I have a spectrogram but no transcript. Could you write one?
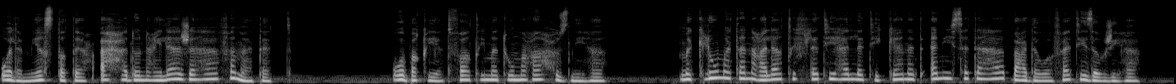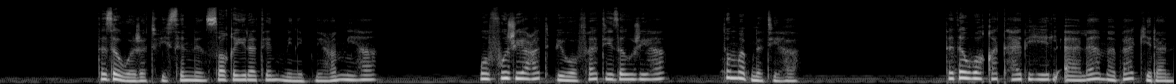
ولم يستطع أحد علاجها فماتت. وبقيت فاطمة مع حزنها مكلومة على طفلتها التي كانت أنستها بعد وفاة زوجها. تزوجت في سن صغيرة من ابن عمها وفجعت بوفاة زوجها ثم ابنتها. تذوقت هذه الآلام باكرا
